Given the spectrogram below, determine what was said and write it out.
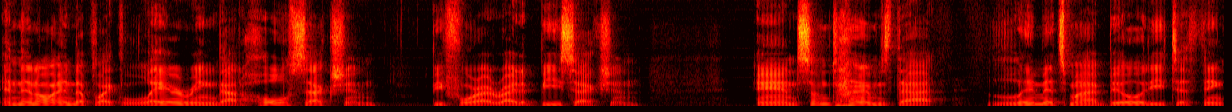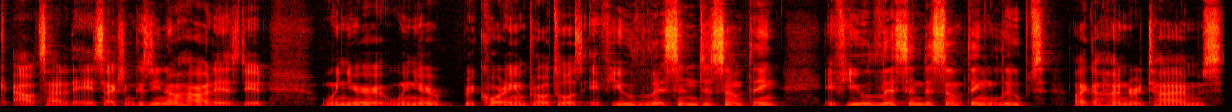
and then I'll end up like layering that whole section before I write a B section, and sometimes that limits my ability to think outside of the A section because you know how it is, dude. When you're when you're recording in Pro Tools, if you listen to something, if you listen to something looped like a hundred times,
